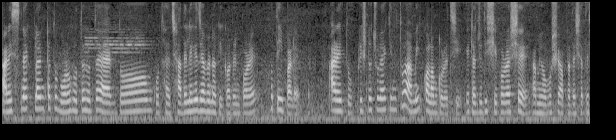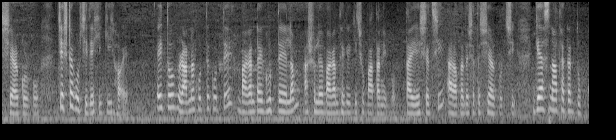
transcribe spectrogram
আর স্ন্যাক প্ল্যান্টটা তো বড় হতে হতে একদম কোথায়, ছাদে লেগে যাবে নাকি কদিন পরে? হতেই পারে। আর এই তো, কৃষ্ণচূড়ায় কিন্তু আমি কলাম করেছি। এটা যদি শিকড় আসে, আমি অবশ্যই আপনাদের সাথে শেয়ার করব। চেষ্টা করছি দেখি কি হয়। এই তো, রান্না করতে করতে বাগানটায় ঘুরতে এলাম। আসলে বাগান থেকে কিছু পাতা নিব। তাই এসেছি আর আপনাদের সাথে শেয়ার করছি। গ্যাস না থাকার দুঃখ।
